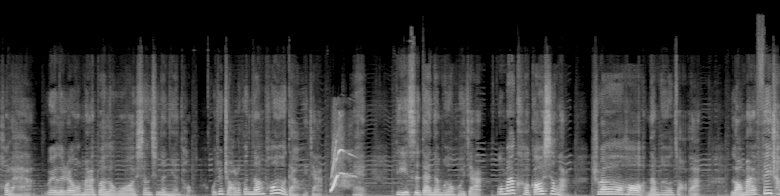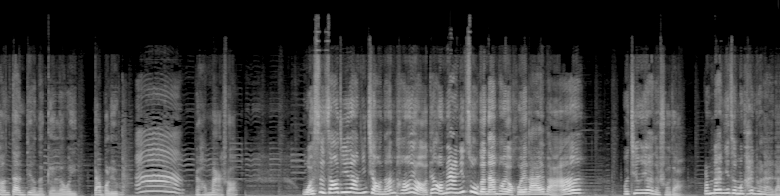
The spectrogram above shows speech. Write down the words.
后来啊，为了让我妈断了我相亲的念头，我就找了个男朋友带回家。哎，第一次带男朋友回家，我妈可高兴了。吃完饭后，男朋友走了，老妈非常淡定的给了我一大玻璃乳啊，然后骂说：“我是着急让你交男朋友，但我没让你租个男朋友回来吧？”啊，我惊讶的说道：“我说妈，你怎么看出来的？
